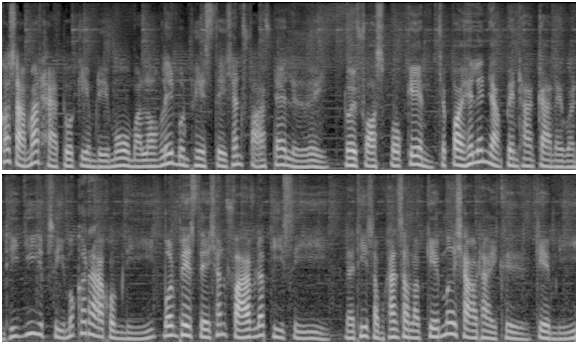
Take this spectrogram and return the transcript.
ก็สามารถหาตัวเกมเดโมมาลองเล่นบน PlayStation 5 ได้เลย โดย Forspoken จะปล่อยให้เล่นอย่างเป็นทางการในวันที่ 24 มกราคมนี้ บน PlayStation 5 และ PC และที่สำคัญสำหรับเกมเมอร์ชาวไทยคือเกมนี้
